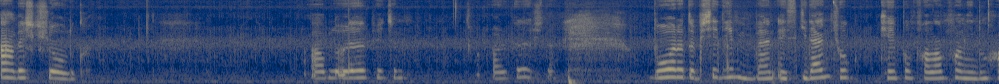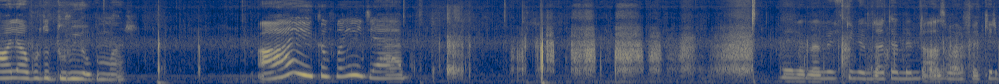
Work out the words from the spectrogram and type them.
Aa 5 kişi olduk. Abla öyle petim. Arkadaşlar. Bu arada bir şey diyeyim mi? Ben eskiden çok K-pop falan fanıydım. Hala burada duruyor bunlar. Ay kafayı yiyeceğim. Veremem üzgünüm. Zaten benim de az var fakirim.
